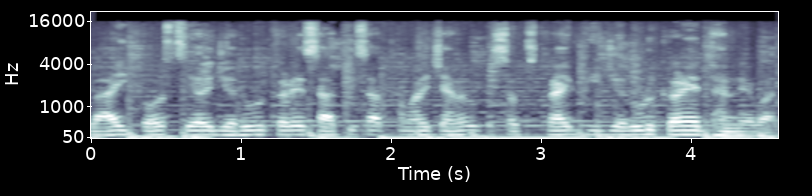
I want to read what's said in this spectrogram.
लाइक और शेयर ज़रूर करें। साथ ही साथ हमारे चैनल को सब्सक्राइब भी ज़रूर करें। धन्यवाद।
